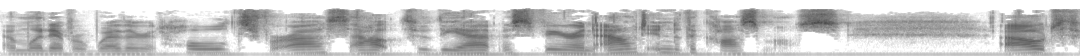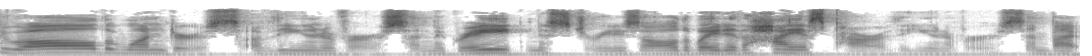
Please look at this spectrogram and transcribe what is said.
and whatever weather it holds for us, out through the atmosphere, and out into the cosmos, out through all the wonders of the universe and the great mysteries, all the way to the highest power of the universe. And by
